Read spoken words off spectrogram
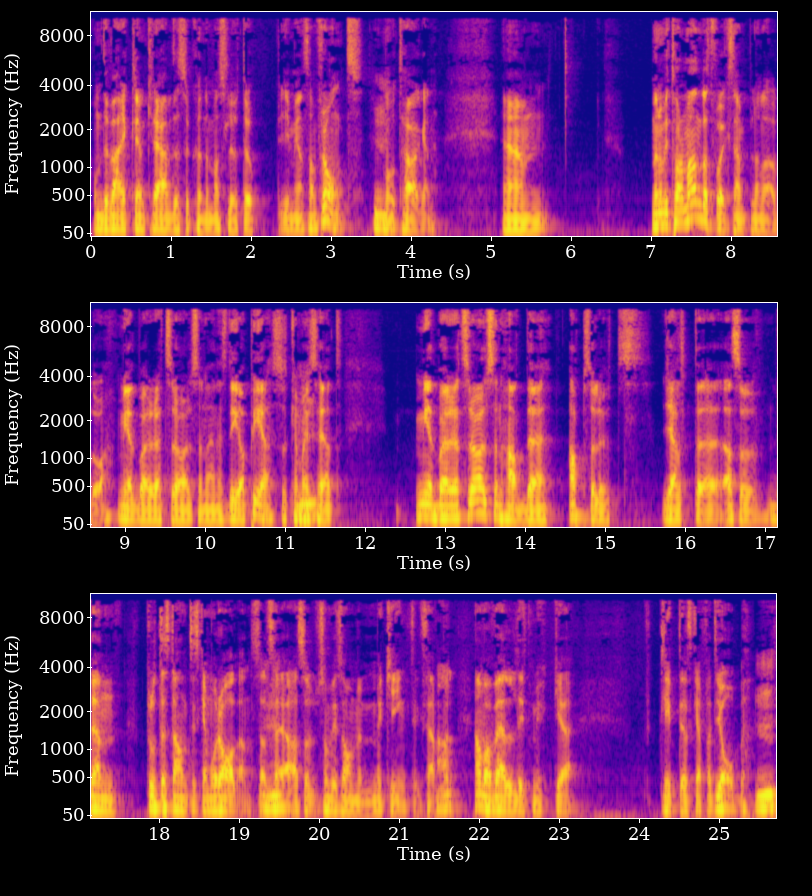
om det verkligen krävdes så kunde man sluta upp i gemensam front Mm. mot högern. Ehm, men om vi tar de andra två exemplen då. Medborgarrättsrörelsen och NSDAP. Så kan man ju Mm. säga att Medborgarrättsrörelsen hade absolut hjälte, alltså den protestantiska moralen så att Mm. säga. Alltså som vi sa med, med King till exempel. Ja. Han var väldigt mycket klipp dig och skaffa ett jobb. Mm.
